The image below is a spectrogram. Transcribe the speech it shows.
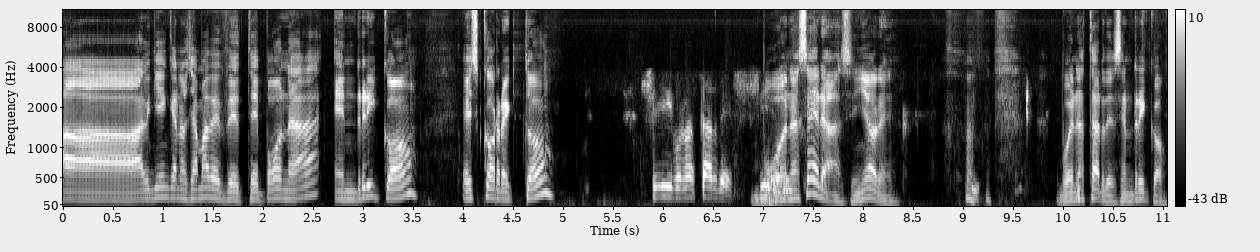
a alguien que nos llama desde Tepona, Enrico. ¿Es correcto? Sí, buenas tardes. Buenas tardes, señores. buenas tardes, Enrico.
